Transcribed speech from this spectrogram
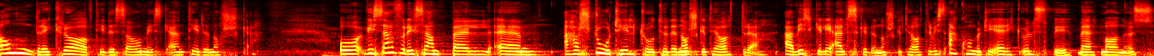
andre krav til det samiske enn til det norske. Og hvis jeg f.eks. Eh, jeg har stor tiltro til Det Norske Teatret. Jeg virkelig elsker Det Norske Teatret. Hvis jeg kommer til Erik Ulsby med et manus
